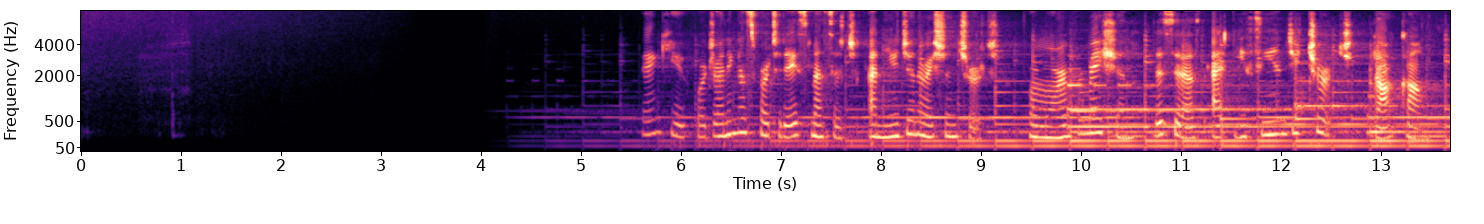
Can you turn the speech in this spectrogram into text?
Thank you for joining us for today's message at New Generation Church. For more information, visit us at ecngchurch.com.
